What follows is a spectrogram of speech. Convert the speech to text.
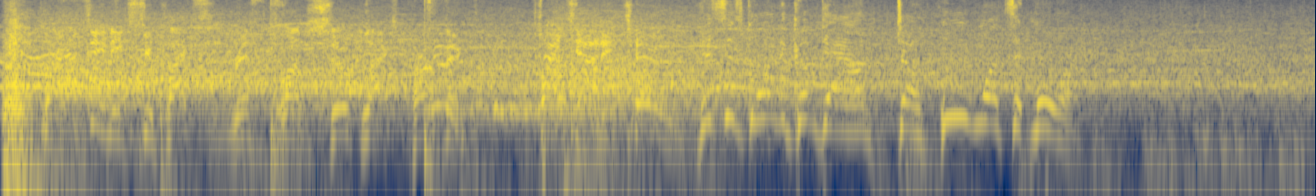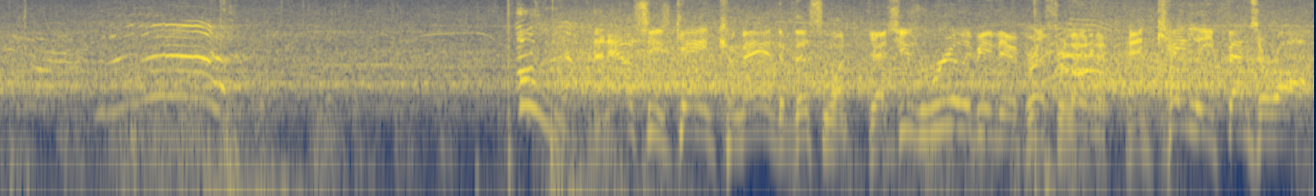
Perhaps a unique suplex. Wrist suplex. Perfect. Breaks out in two. This is going to come down to who wants it more. And now she's gained command of this one. Yeah, she's really being the aggressor lately. And Kay Lee fends her off.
